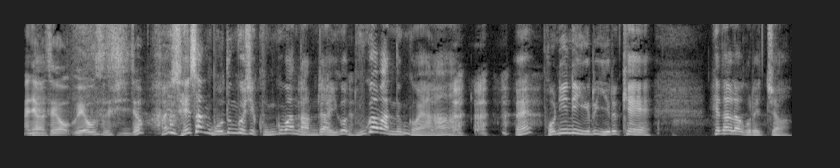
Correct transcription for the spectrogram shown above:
안녕하세요. 왜 웃으시죠? 아니 세상 모든 것이 궁금한 남자 이거 누가 만든 거야? 예? 본인이 이렇게 해달라고 그랬죠.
